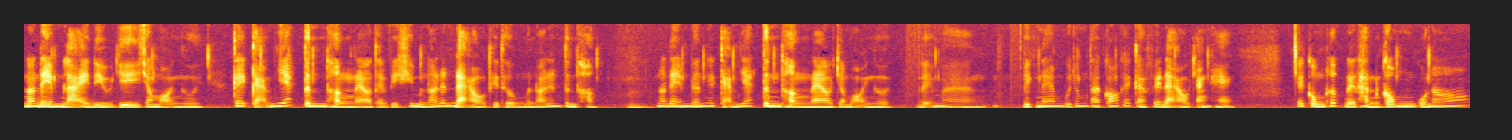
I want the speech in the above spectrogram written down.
Nó đem lại điều gì cho mọi người? Cái cảm giác tinh thần nào tại vì khi mình nói đến đạo thì thường mình nói đến tinh thần. Ừ. nó đem đến cái cảm giác tinh thần nào cho mọi người. Để mà Việt Nam của chúng ta có cái cà phê đạo chẳng hạn cái công thức để thành công của nó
